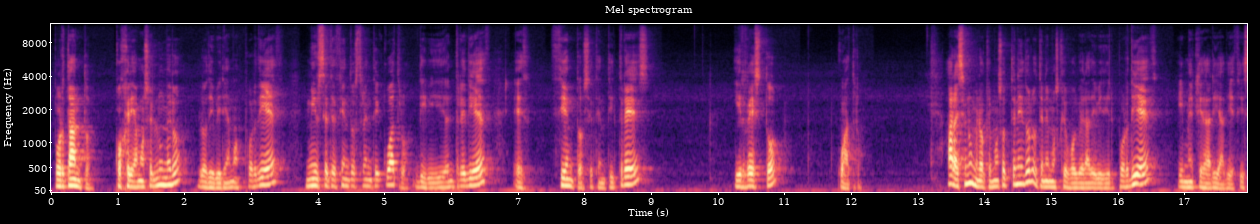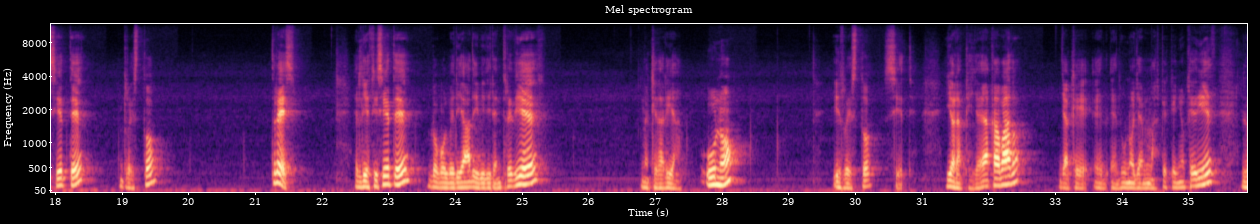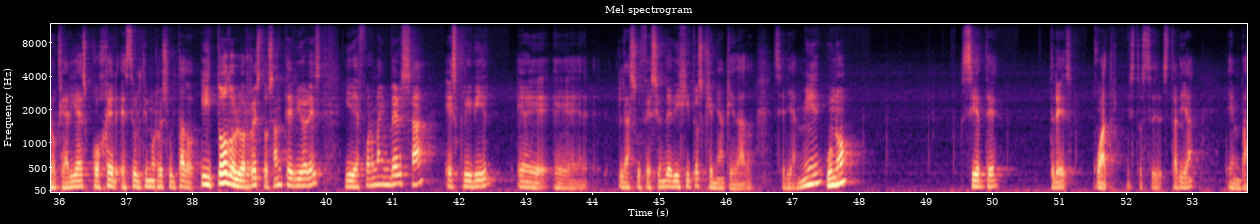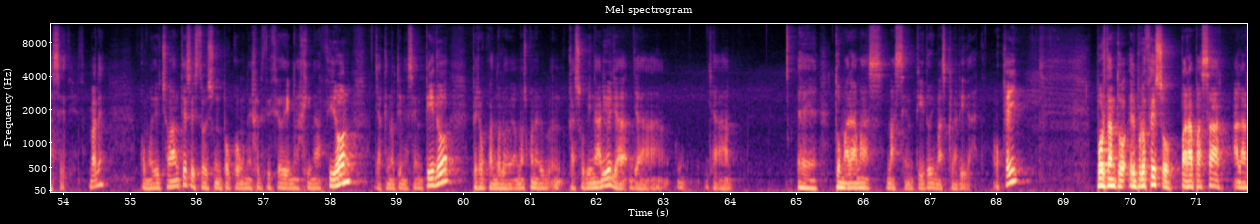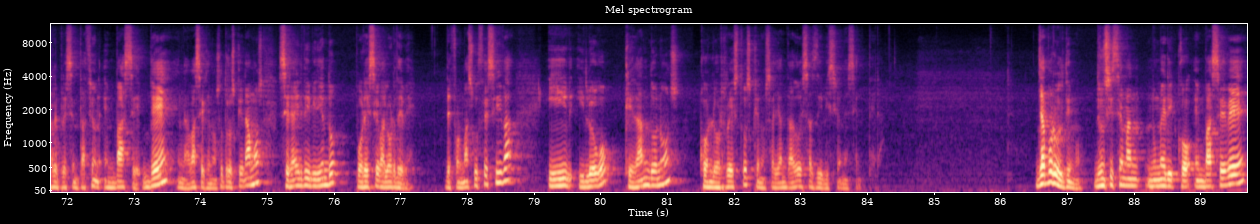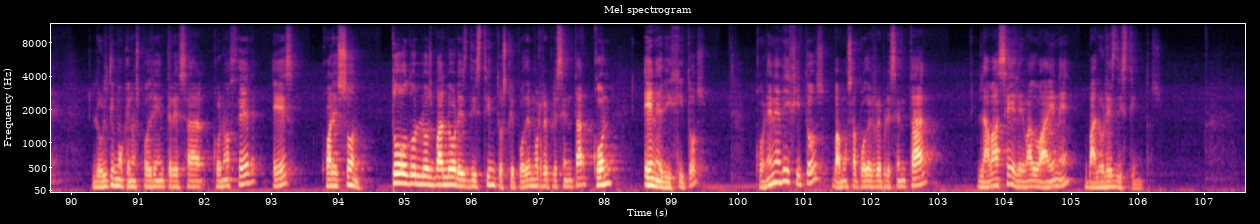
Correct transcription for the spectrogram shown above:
Por tanto, cogeríamos el número, lo dividiríamos por 10, 1734 dividido entre 10 es 173 y resto 4. Ahora, ese número que hemos obtenido lo tenemos que volver a dividir por 10 y me quedaría 17, resto 3. El 17 lo volvería a dividir entre 10 me quedaría 1 y resto 7. Y ahora que ya he acabado, ya que el, 1 ya es más pequeño que 10, lo que haría es coger este último resultado y todos los restos anteriores y de forma inversa escribir eh, eh, la sucesión de dígitos que me ha quedado. Sería 1, 7, 3, 4. Esto estaría en base 10, ¿vale? Como he dicho antes, esto es un poco un ejercicio de imaginación, ya que no tiene sentido, pero cuando lo veamos con el caso binario ya, eh, tomará más, sentido y más claridad. ¿ok? Por tanto, el proceso para pasar a la representación en base B, en la base que nosotros queramos, será ir dividiendo por ese valor de B, de forma sucesiva, y, y luego quedándonos con los restos que nos hayan dado esas divisiones enteras. Ya por último, de un sistema numérico en base B, lo último que nos podría interesar conocer es cuáles son todos los valores distintos que podemos representar con n dígitos. Con n dígitos vamos a poder representar la base elevado a n valores distintos.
